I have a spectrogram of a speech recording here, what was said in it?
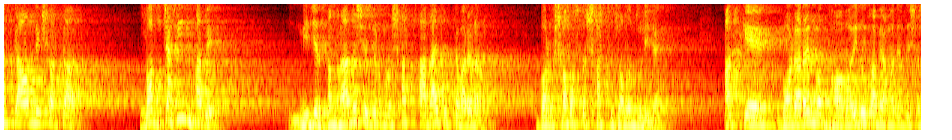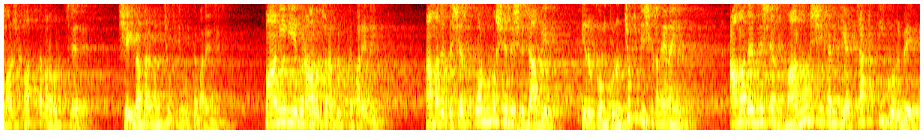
আজকে আওয়ামী লীগ সরকার লজ্জাহীনভাবে নিজের বাংলাদেশের জন্য কোনো স্বার্থ আদায় করতে পারে না, বরং সমস্ত স্বার্থ জলঞ্জলি দেয়। আজকে বর্ডারের মধ্যে অবৈধভাবে আমাদের দেশে মানুষকে হত্যা করা হচ্ছে, সেই ব্যাপারে কোনো চুক্তি করতে পারেনি। পানি নিয়ে কোনো আলোচনা করতে পারেনি। আমাদের দেশের পণ্য সে দেশে যাবে, এরকম কোনো চুক্তি সেখানে নাই। আমাদের দেশের মানুষ সেখানে গিয়ে চাকরি করবে,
